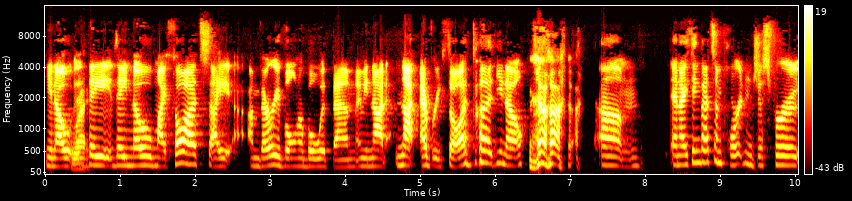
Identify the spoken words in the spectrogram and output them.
You know right. they they know my thoughts. I i'm very vulnerable with them. I mean not not every thought but you know. Um and I think that's important just for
